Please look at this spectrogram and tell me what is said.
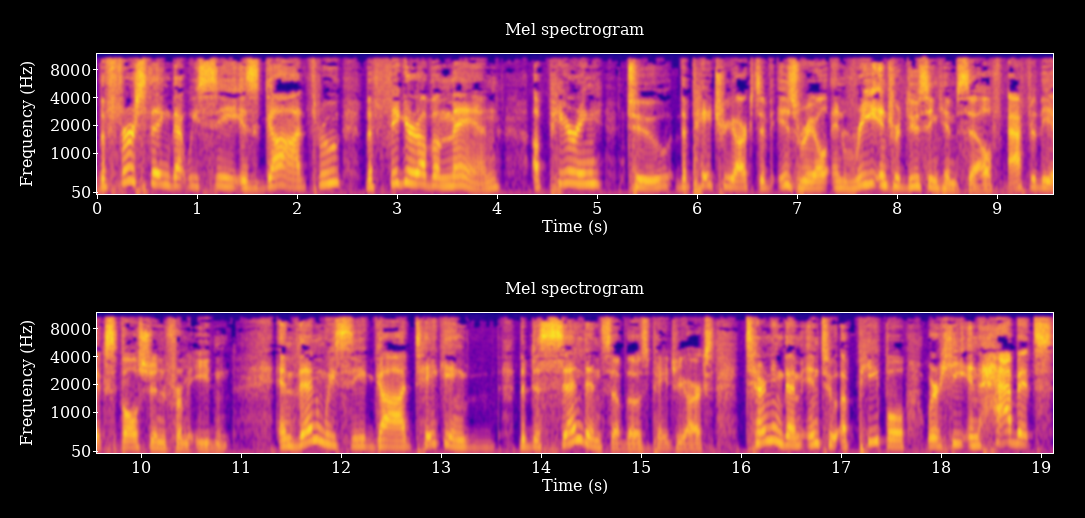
The first thing that we see is God through the figure of a man appearing to the patriarchs of Israel and reintroducing himself after the expulsion from Eden. And then we see God taking the descendants of those patriarchs, turning them into a people where he inhabits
